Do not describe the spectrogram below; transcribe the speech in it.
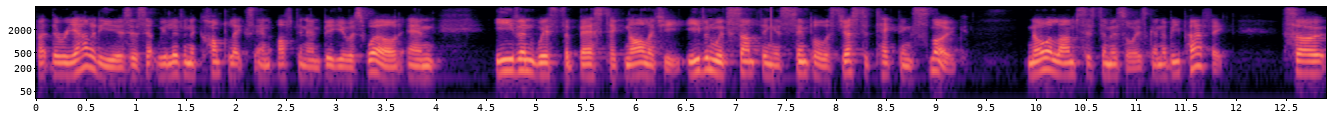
But the reality is, is that we live in a complex and often ambiguous world. And even with the best technology, even with something as simple as just detecting smoke, no alarm system is always going to be perfect. So,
